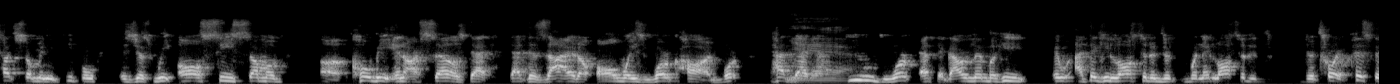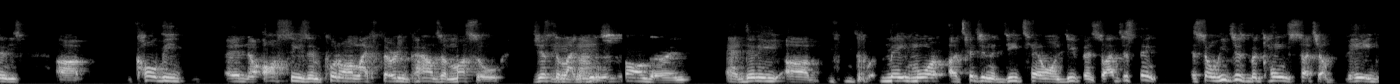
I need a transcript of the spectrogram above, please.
touched so many people is just we all see some of uh, Kobe in ourselves. That that desire to always work hard, work have that yeah. huge work ethic. I remember he, it, I think he lost to the when they lost to the Detroit Pistons. Uh, Kobe in the off season put on like 30 pounds of muscle just to mm-hmm. like get stronger and and then he uh, made more attention to detail on defense. So I just think, so he just became such a big,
